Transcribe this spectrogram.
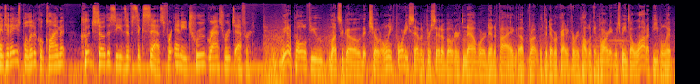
and today's political climate could sow the seeds of success for any true grassroots effort. We had a poll a few months ago that showed only 47% of voters now were identifying up front with the Democratic or Republican Party, which means a lot of people have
